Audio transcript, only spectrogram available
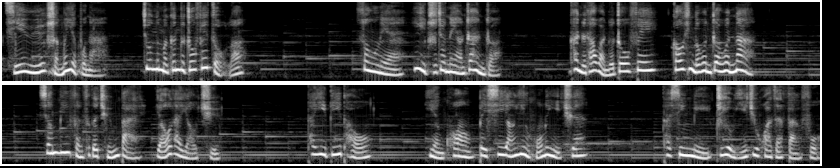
其余什么也不拿，就那么跟着周飞走了。宋濂一直就那样站着，看着他挽着周飞，高兴的问这问那。香槟粉色的裙摆摇来摇去，他一低头，眼眶被夕阳映红了一圈。他心里只有一句话在反复：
